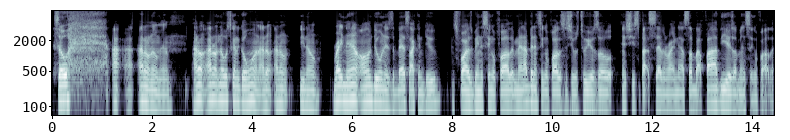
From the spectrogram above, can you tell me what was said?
So I, I, I don't know, man. I don't I don't know what's gonna go on. I don't I don't you know right now all I'm doing is the best I can do as far as being a single father. Man, I've been a single father since she was two years old, and she's about seven right now. So about five years I've been a single father.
